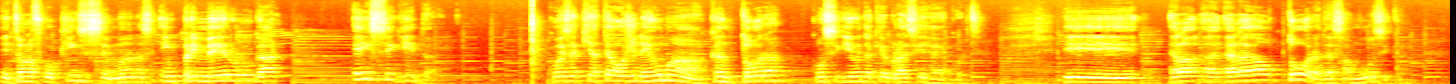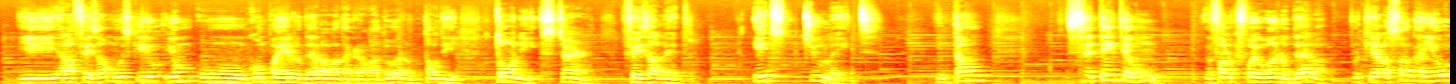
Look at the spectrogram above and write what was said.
Então ela ficou 15 semanas em primeiro lugar em seguida. Coisa que até hoje nenhuma cantora conseguiu ainda quebrar esse recorde. E ela, ela é autora dessa música. E ela fez a música e, um, um companheiro dela lá da gravadora, um tal de Tony Stern, fez a letra. It's Too Late. Então, 71, eu falo que foi o ano dela, porque ela só ganhou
